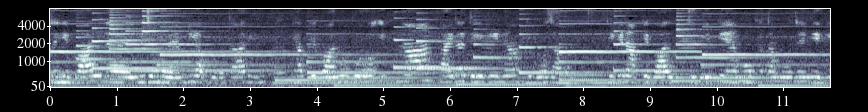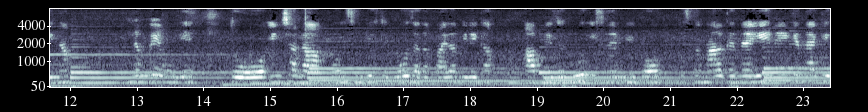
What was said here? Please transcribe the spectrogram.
तो ये बाल ये जो रेमडी आपको बता आपके बालों को इतना फ़ायदा देगी ना कि बहुत ज़्यादा। ठीक है ना? आपके बाल जो गिरते हैं, वो ख़त्म हो जाएँगे, गिरना लंबे होंगे। तो इन आपको इस वीडियो से बहुत ज़्यादा फ़ायदा मिलेगा। आपने ज़रूर इस रेमडी को इस्तेमाल करना है। ये नहीं करना है कि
